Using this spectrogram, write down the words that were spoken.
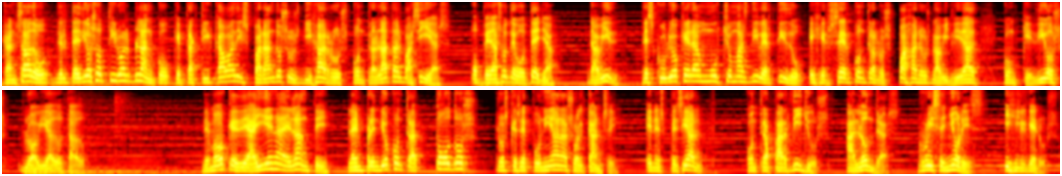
Cansado del tedioso tiro al blanco que practicaba disparando sus guijarros contra latas vacías o pedazos de botella, David descubrió que era mucho más divertido ejercer contra los pájaros la habilidad con que Dios lo había dotado. De modo que de ahí en adelante la emprendió contra todos los que se ponían a su alcance, en especial contra pardillos, alondras, ruiseñores y jilgueros,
